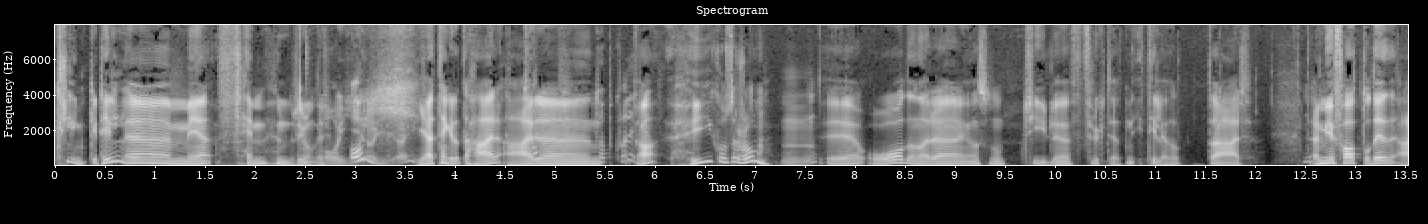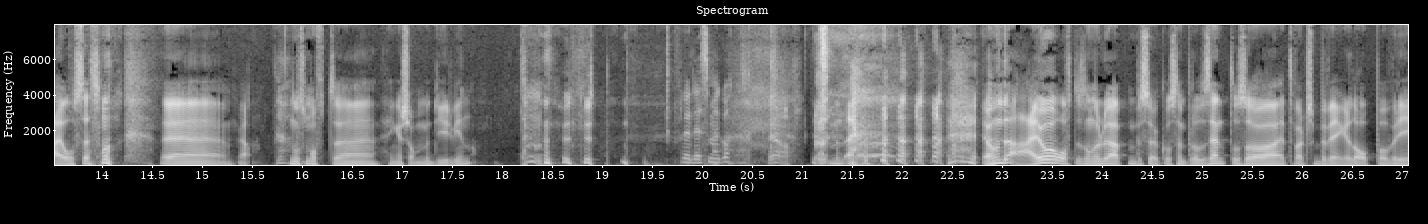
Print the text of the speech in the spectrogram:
klinker til eh, med 500 kroner. Oi, Oi. oi. Jeg tenker at det her er eh, Topp ja, høy konsentrasjon. Mm. Eh, og den der altså, sånn tydelige fruktigheten i tillegg til at det er det er mye fat, og det er også sånn, eh, ja, noe som ofte henger sammen med dyr vin. da. For det er det som er godt. Ja. Ja, men det er jo ofte sånn når du er på besøk hos en produsent, og så etter hvert så beveger det deg oppover i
